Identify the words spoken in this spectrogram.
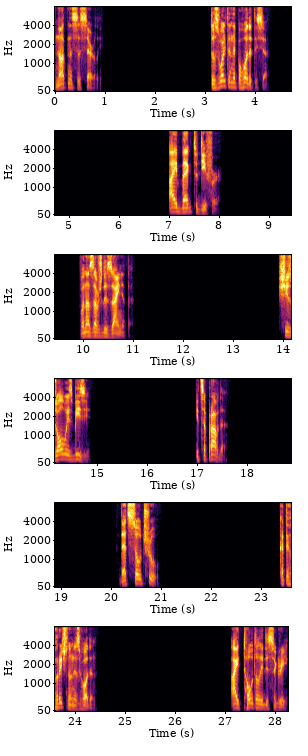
Not necessarily. Дозвольте не погодитися. I beg to differ. Вона завжди зайнята. She's always busy. І це правда. That's so true. Категорично не згоден. I totally disagree.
